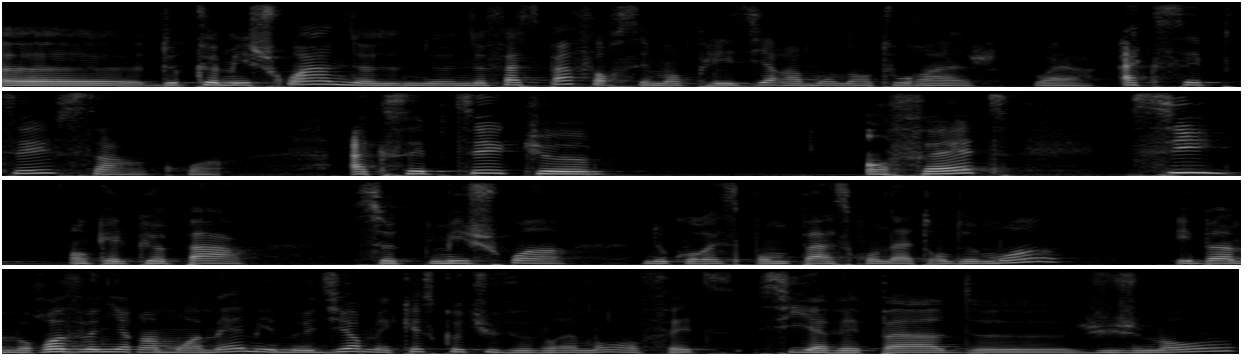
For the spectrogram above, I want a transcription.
euh, de que mes choix ne, ne, fassent pas forcément plaisir à mon entourage. Voilà, accepter ça, quoi. Accepter que, en fait, si en quelque part ce, mes choix ne correspondent pas à ce qu'on attend de moi, et eh ben me revenir à moi-même et me dire mais qu'est-ce que tu veux vraiment en fait? S'il n'y avait pas de jugement,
